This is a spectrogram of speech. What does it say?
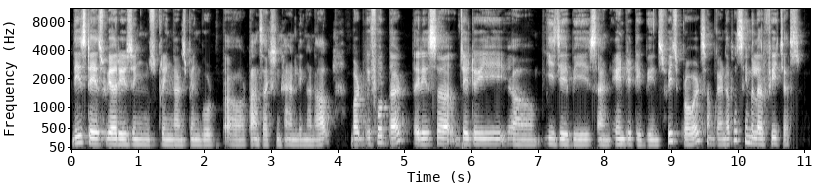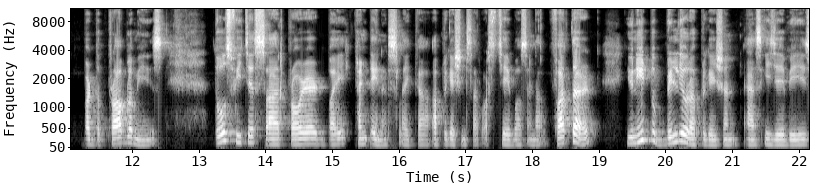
these days we are using Spring and Spring Boot uh, transaction handling and all. But before that, there is a J2E uh, EJBs and entity beans which provide some kind of a similar features. But the problem is those features are provided by containers like uh, application servers, JBoss and all. For that, you need to build your application as EJBs,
